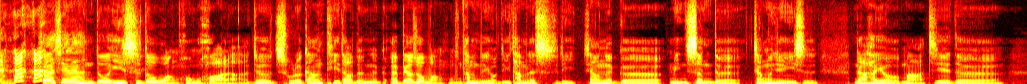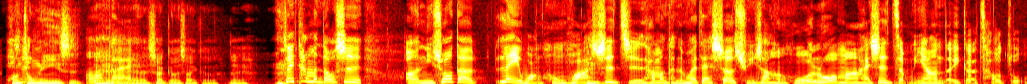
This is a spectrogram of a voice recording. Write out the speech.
但现在很多医师都网红化了，就除了刚刚提到的那个，哎，不要说网红，他们有他们的实力，像那个敏盛的江坤俊医师，那还有马街的。黄崇林医师，OK，帅哥，帅哥，对，所以他们都是，呃，你说的类网红化，嗯、是指他们可能会在社群上很活络吗？还是怎么样的一个操作？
